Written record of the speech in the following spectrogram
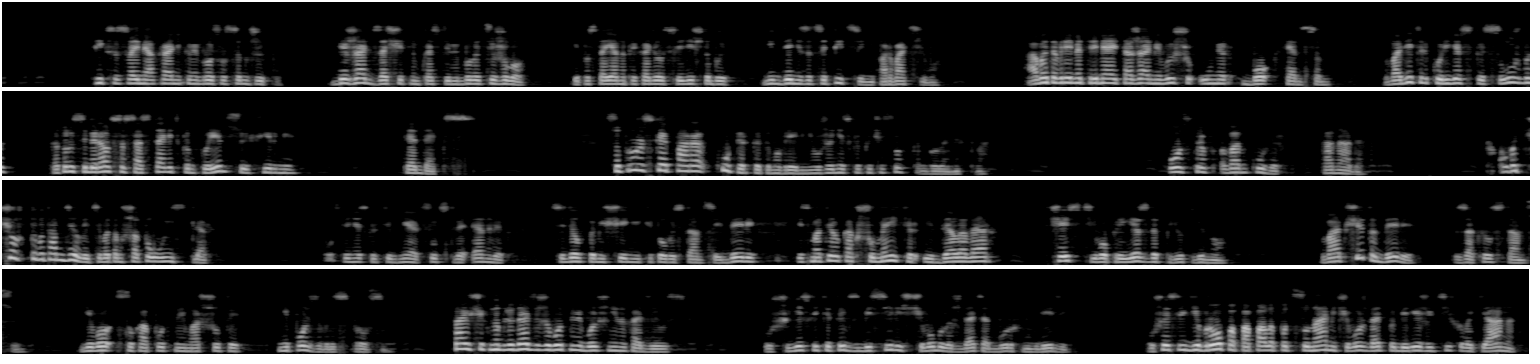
Пик со своими охранниками бросился к джипу. Бежать в защитном костюме было тяжело, и постоянно приходилось следить, чтобы нигде не зацепиться и не порвать его. А в это время тремя этажами выше умер Бо Хенсон, водитель курьерской службы, который собирался составить конкуренцию фирме FedEx. Супружеская пара Купер к этому времени уже несколько часов как была мертва. Остров Ванкувер, Канада. Какого черта вы там делаете в этом шато Уистлер? После нескольких дней отсутствия Энвик сидел в помещении китовой станции Дэви и смотрел, как Шумейкер и Делавер в честь его приезда пьют вино. Вообще-то Дэви закрыл станцию. Его сухопутные маршруты не пользовались спросом. Желающих наблюдать за животными больше не находилось. Уж если киты взбесились, чего было ждать от бурых медведей? Уж если Европа попала под цунами, чего ждать побережью Тихого океана —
